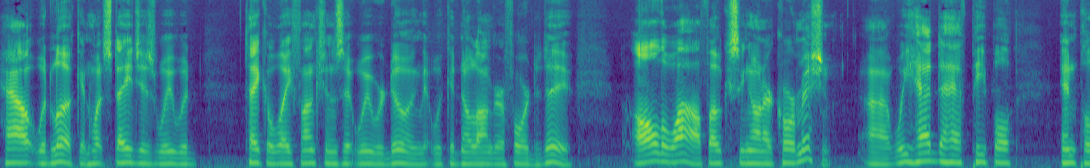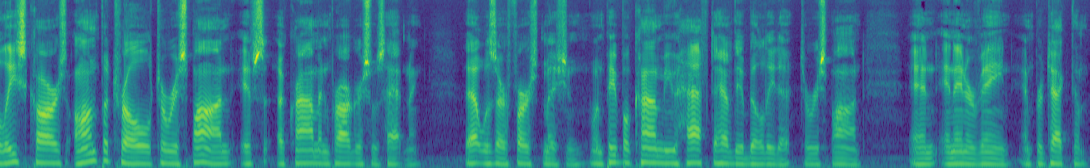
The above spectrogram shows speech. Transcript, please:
how it would look and what stages we would take away functions that we were doing that we could no longer afford to do, all the while focusing on our core mission. Uh, we had to have people in police cars on patrol to respond if a crime in progress was happening. That was our first mission. When people come, you have to have the ability to, to respond and, and intervene and protect them.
